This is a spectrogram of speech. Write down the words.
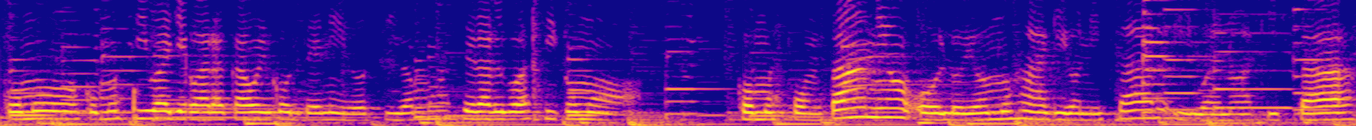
cómo, cómo se iba a llevar a cabo el contenido, si íbamos a hacer algo así como, como espontáneo o lo íbamos a guionizar y bueno, aquí está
